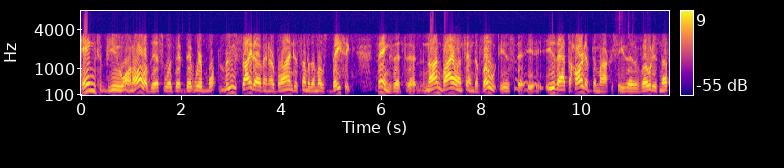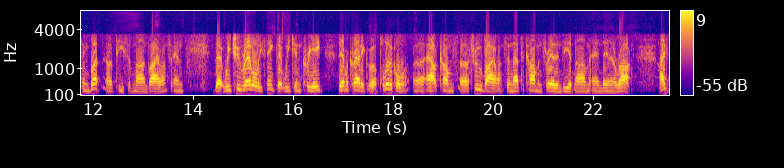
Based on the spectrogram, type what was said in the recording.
King's view on all of this was that, that we lose sight of and are blind to some of the most basic things that uh, nonviolence and the vote is uh, is at the heart of democracy. That a vote is nothing but a piece of nonviolence, and that we too readily think that we can create democratic uh, political uh, outcomes uh, through violence, and that's a common thread in Vietnam and in Iraq. I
